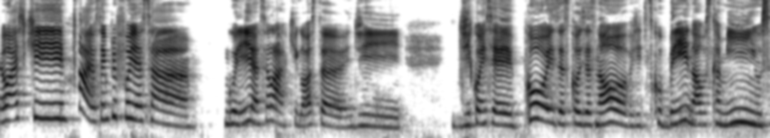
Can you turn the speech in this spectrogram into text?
Eu acho que. Ah, eu sempre fui essa guria, sei lá, que gosta de. De conhecer coisas, coisas novas, de descobrir novos caminhos.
